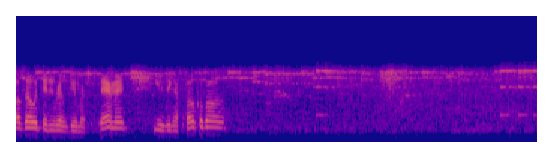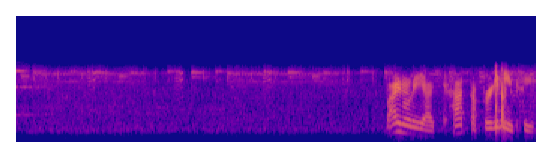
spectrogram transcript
Although it didn't really do much damage using a Pokeball. Finally, I caught the friggin' Uxie.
